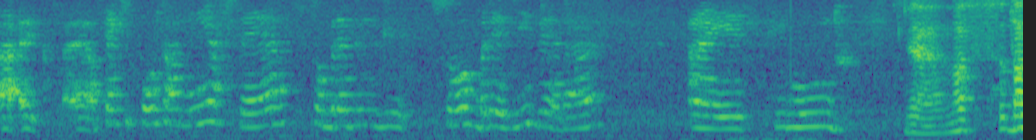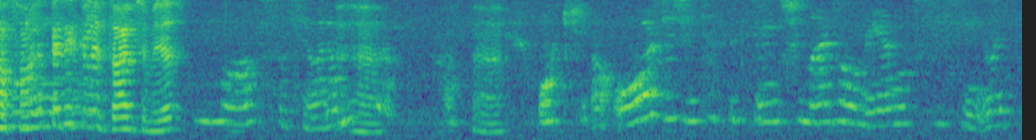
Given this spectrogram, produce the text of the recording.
é, até que ponto a minha fé sobrevive, sobreviverá a esse mundo? É, nossa situação é periclitante mesmo. Nossa senhora, é, é. Porque hoje a gente se sente mais ou menos assim, mas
